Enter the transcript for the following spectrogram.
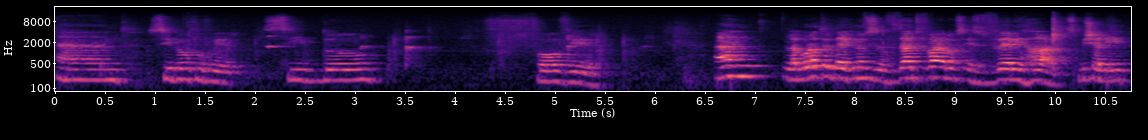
and cidofovir, cidofovir. And laboratory diagnosis of that virus is very hard, especially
